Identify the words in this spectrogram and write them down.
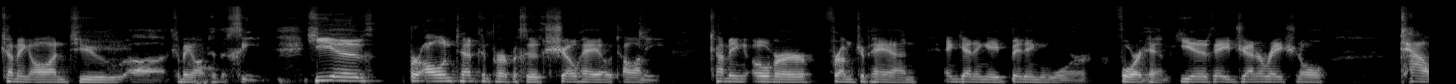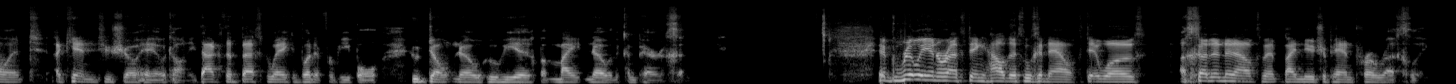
coming on to uh, coming onto the scene. He is for all intents and purposes, Shohei Ohtani coming over from Japan and getting a bidding war for him. He is a generational talent akin to Shohei Ohtani. That's the best way I can put it for people who don't know who he is but might know the comparison. It's really interesting how this was announced. It was a sudden announcement by New Japan Pro Wrestling.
